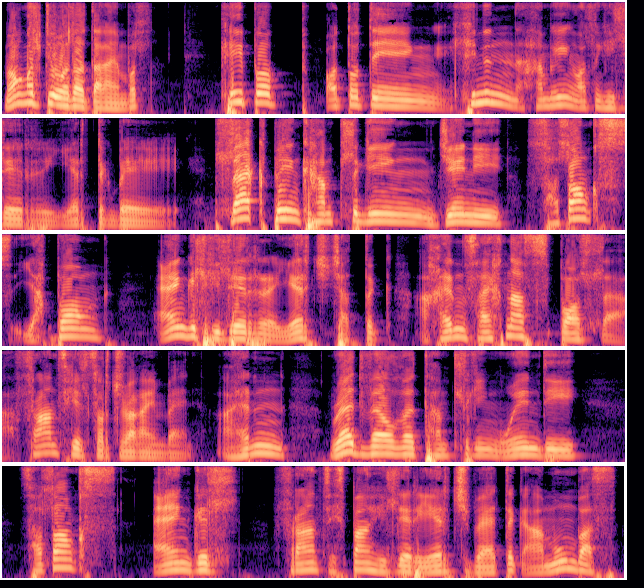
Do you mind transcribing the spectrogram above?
Монголд юу болоод байгаа юм бол K-pop одуудын хинэн хамгийн олон хэлээр ярьдаг бэ? Blackpink хамтлагийн Jennie Солонгос, Япон, англи хэлээр ярьж чаддаг. Харин саяхнаас бол франц хэл сурж байгаа юм байна. Харин Red Velvet хамтлагийн Wendy Солонгос, англи, франц, испани хэлээр ярьж байдаг. А мөн бас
